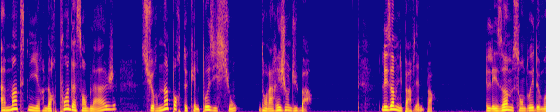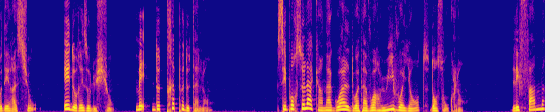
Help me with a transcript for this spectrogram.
à maintenir leur point d'assemblage sur n'importe quelle position dans la région du bas. Les hommes n'y parviennent pas. Les hommes sont doués de modération et de résolution mais de très peu de talent. C'est pour cela qu'un nagual doit avoir huit voyantes dans son clan. Les femmes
